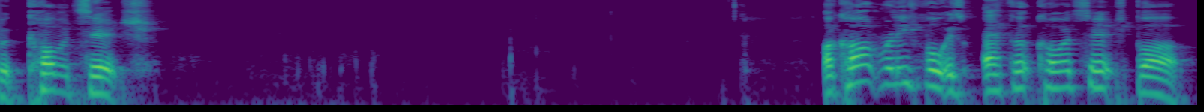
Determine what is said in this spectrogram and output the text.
But Kovacic. I can't really fault his effort, Kovacic, but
